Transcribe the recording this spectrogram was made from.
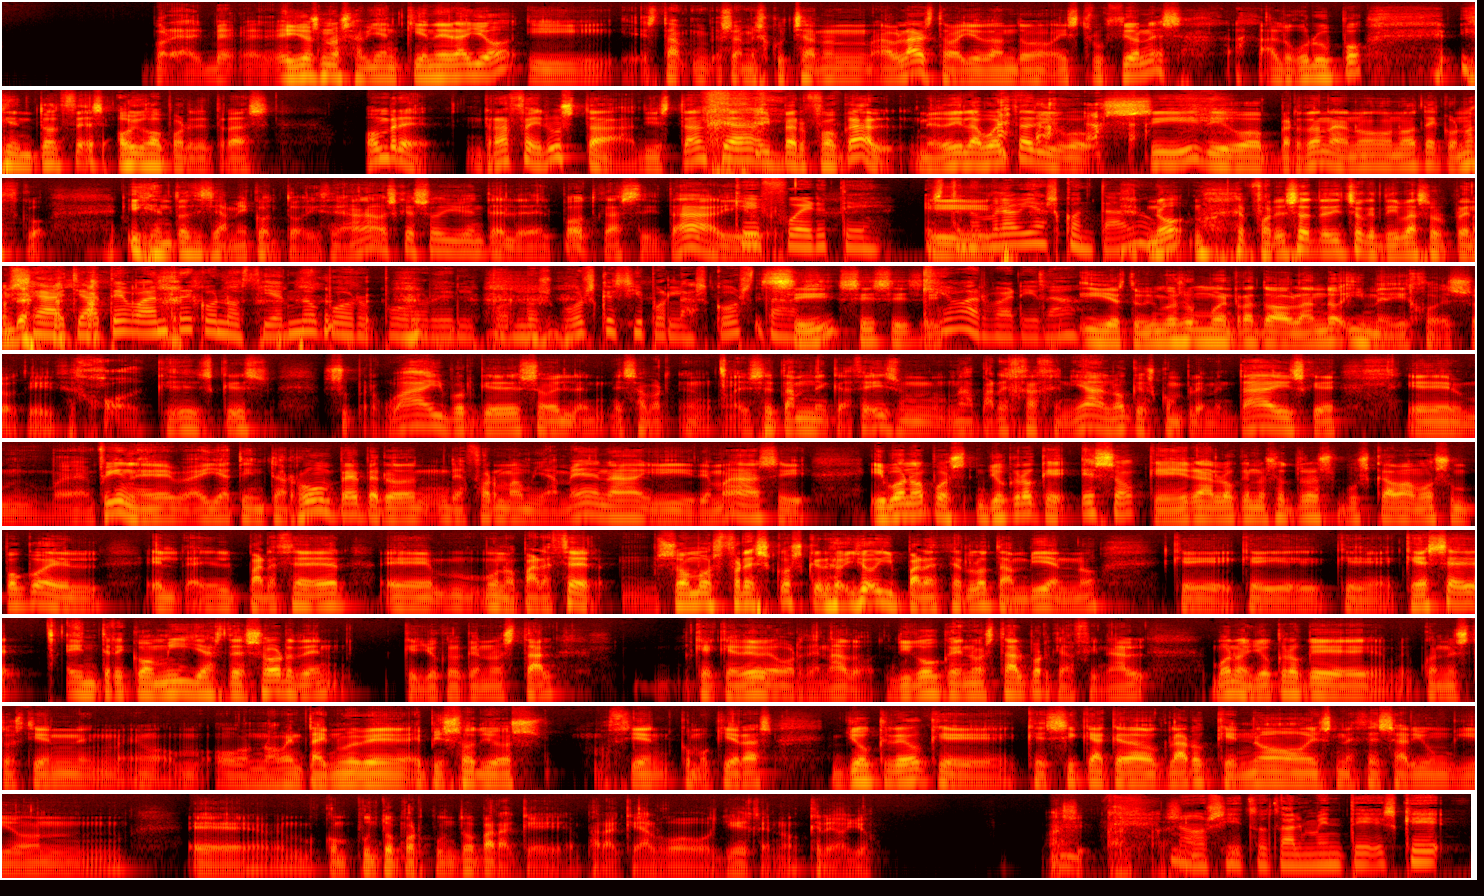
Ellos no sabían quién era yo y esta- o sea, me escucharon hablar, estaba yo dando instrucciones al grupo y entonces oigo por detrás, hombre, Rafa Irusta, distancia hiperfocal. Me doy la vuelta y digo, sí, digo, perdona, no, no te conozco. Y entonces ya me contó, dice, ah, es que soy oyente del, del podcast y tal. y- Qué fuerte. Esto y- no me lo habías contado. no, no, por eso te he dicho que te iba a O sorprender. sea, ya te van reconociendo por, por, el- por los bosques y por las costas. sí, sí, sí, sí. Qué barbaridad. Y estuvimos un buen rato hablando y me dijo eso, que dice, joder, que es que es súper guay, porque eso, el- esa par- ese tándem que hacéis, una pareja genial, ¿no? Que os complementáis, que, eh, en fin, eh, ella te interrumpe, pero de forma muy amena y demás. Y, y bueno, pues yo creo que eso, que era lo que nosotros buscábamos un poco, el, el- parecer, eh, bueno, parecer, somos frescos, creo yo, y parecerlo también, ¿no? Que, que- que- ese, entre comillas, desorden, que yo creo que no es tal, que quede ordenado. Digo que no es tal porque al final, bueno, yo creo que con estos 100 eh, o 99 episodios, o 100, como quieras, yo creo que, que sí que ha quedado claro que no es necesario un guion eh, con punto por punto para que, para que algo llegue, ¿no? Creo yo. Así, así. No, sí, totalmente. Es que,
